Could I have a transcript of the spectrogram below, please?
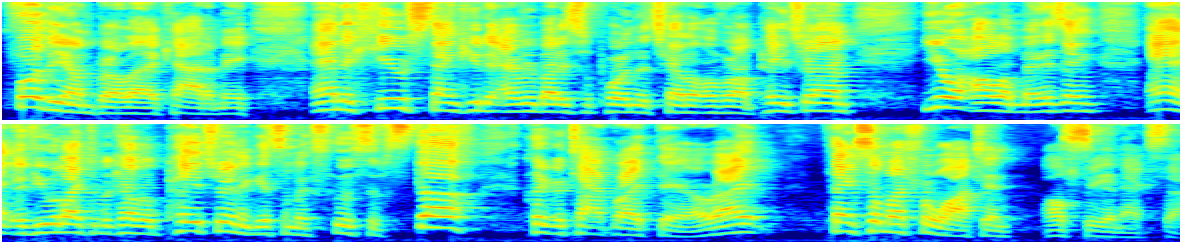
for The Umbrella Academy. And a huge thank you to everybody supporting the channel over on Patreon. You are all amazing. And if you would like to become a patron and get some exclusive stuff, click or tap right there, all right? Thanks so much for watching. I'll see you next time.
